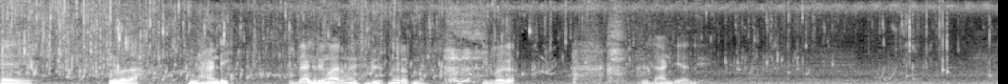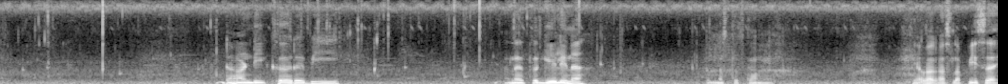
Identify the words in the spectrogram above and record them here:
हे हे बघा दांडी बॅटरी मारण्याची दिसणारच नाही. हे बघा. दांडी आली. दांडी करबी नाही तर गेली ना. तर मस्तच काम आहे. या बघा असला पीस आहे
